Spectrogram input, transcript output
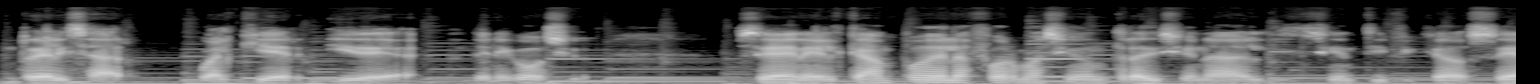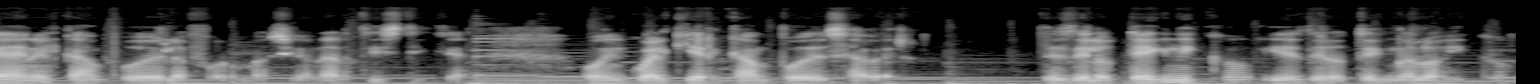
realizar cualquier idea de negocio, sea en el campo de la formación tradicional científica o sea en el campo de la formación artística o en cualquier campo del saber, desde lo técnico y desde lo tecnológico.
